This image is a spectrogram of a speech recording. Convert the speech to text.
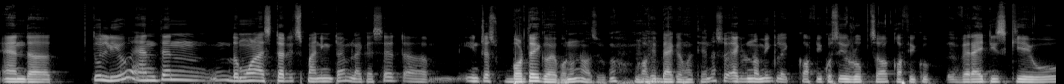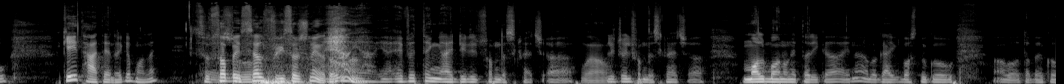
एन्ड त्यो लियो and then the more I start spending time like I set interest बढ्दै गयो भनौँ न हजुरको। कफी ब्याकग्राउन्डमा थिएन। सो एग्रोनोमिक लाइक कफी कसरी रोप्छ कफीको भेराइटिज के हो केही थाहा थिएन क्या मलाई। सो सबै सेल्फ रिसर्च नै हो त yeah everything I did it from the scratch literally from the scratch मल बनाउने तरिका होइन? अब गाई बस्तुको अब तपाईँको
